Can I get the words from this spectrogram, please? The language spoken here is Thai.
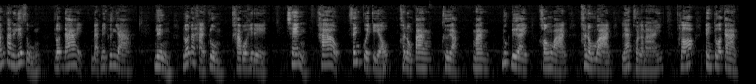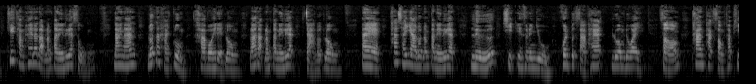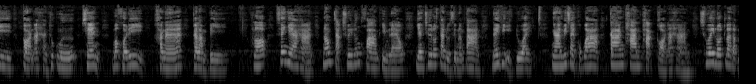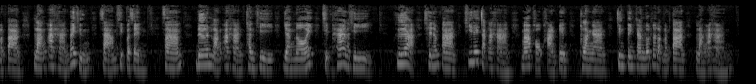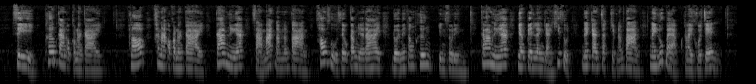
น้ำตาลในเลือดสูง ลดได้แบบไม่พึ่งยา 1. ลดอาหารกลุ่มคาร์โบไฮเดรตเช่น ข้าว เส้นก๋วยเตี๋ยว ขนมปัง เผือก มัน ลูกเดือย ของหวาน ขนมหวาน และผลไม้ เพราะเป็นตัวการที่ทำให้ระดับน้ำตาลในเลือดสูง ดังนั้นลดอาหารกลุ่มคาร์โบไฮเดรตลง ระดับน้ำตาลในเลือดจะลดลง แต่ถ้าใช้ยาลดน้ำตาลในเลือด หรือฉีดอินซูลินอยู่ ควรปรึกษาแพทย์รวมด้วย 2. ทานผักสองทัพพีก่อนอาหารทุกมื้อ เช่นบรอกโคลีคะน้ากระหล่ำปี เพราะเส้นใยอาหารนอกจากช่วยเรื่องความอิ่มแล้ว ยังช่วยลดการดูดซึมน้ำตาลได้ดีอีกด้วย งานวิจัยพบว่าการทานผักก่อนอาหาร ช่วยลดระดับน้ำตาล หลังอาหารได้ถึง 30% 3. เดินหลังอาหารทันทีอย่างน้อย 15 นาที พื่อใช้น้ำตาลที่ได้จากอาหารมาเผาผลาญเป็นพลังงาน จึงเป็นการลดระดับน้ำตาลหลังอาหาร 4. เพิ่มการออกกำลังกาย เพราะขณะออกกำลังกาย กล้ามเนื้อสามารถนำน้ำตาลเข้าสู่เซลล์กล้ามเนื้อได้ โดยไม่ต้องพึ่งอินซูลิน กล้ามเนื้อยังเป็นแหล่งใหญ่ที่สุดในการจัดเก็บน้ำตาลในรูปแบบไกลโคเจน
